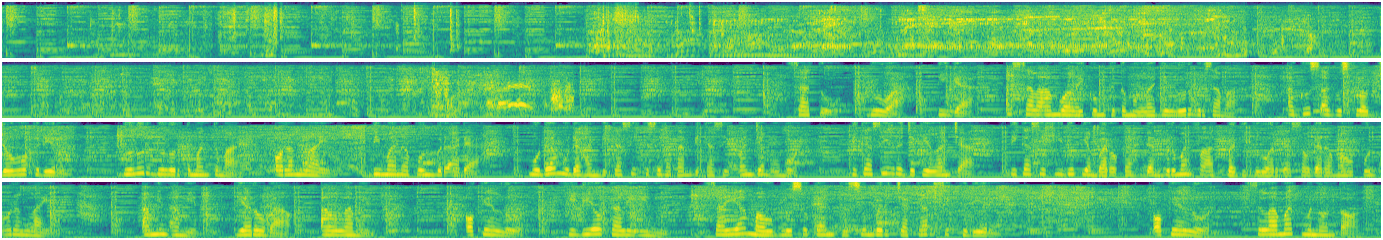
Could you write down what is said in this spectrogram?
Satu, dua, tiga. Assalamualaikum ketemu lagi lur bersama Agus Agus Vlog Jowo Kediri. Dulur-dulur teman-teman, orang lain, di mana pun berada. Mudah-mudahan dikasih kesehatan, dikasih panjang umur, dikasih rejeki lancar, dikasih hidup yang barokah dan bermanfaat bagi keluarga saudara maupun orang lain. Amin amin, ya robbal alamin. Oke lur, video kali ini, saya mau belusukan ke sumber cakar si Kediri. Oke lur, selamat menonton.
